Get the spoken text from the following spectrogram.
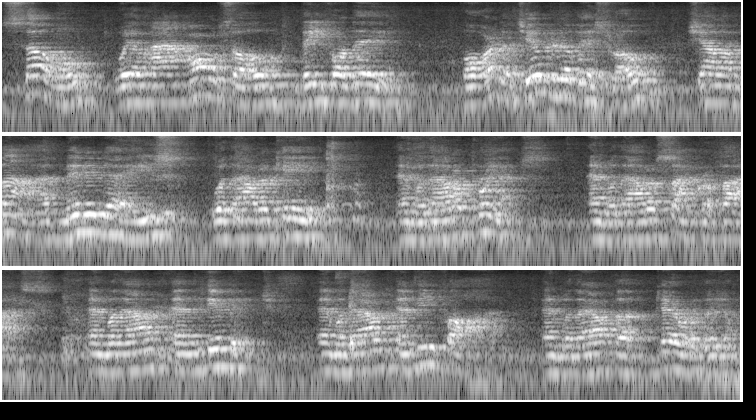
so will I also be for thee. For the children of Israel shall abide many days without a king, and without a prince, and without a sacrifice, and without an image, and without an ephod, and without a cherubim.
